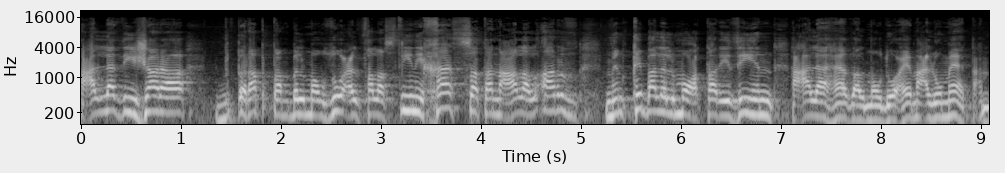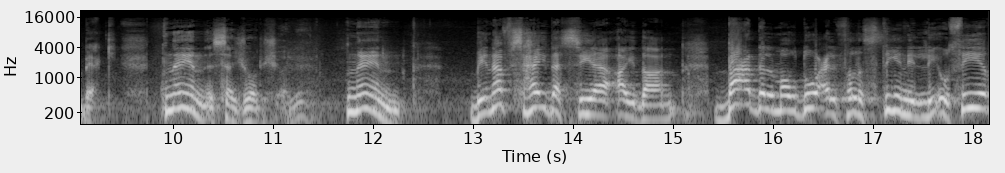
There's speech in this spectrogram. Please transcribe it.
على الذي جرى ربطا بالموضوع الفلسطيني خاصة على الأرض من قبل المعترضين على هذا الموضوع. هي معلومات عم بحكي. اثنين أستاذ جورج. اثنين بنفس هيدا السياق أيضا بعد الموضوع الفلسطيني اللي أثير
